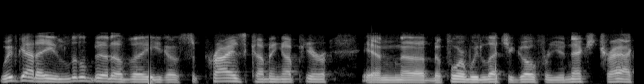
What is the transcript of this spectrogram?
we've got a little bit of a you know, surprise coming up here in uh, before we let you go for your next track,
